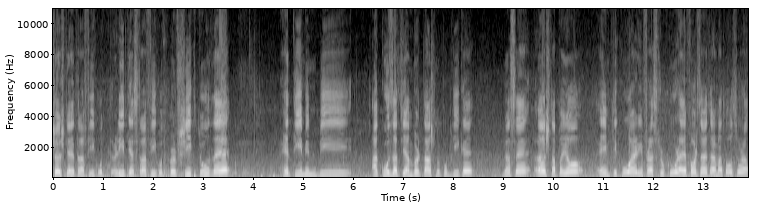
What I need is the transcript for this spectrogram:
çështja e trafikut, rritjes së trafikut, përfshi këtu dhe hetimin mbi akuzat që janë bërë tashmë publike, nëse është apo jo e implikuar infrastruktura e Forcave të Armatosura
